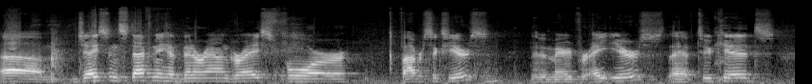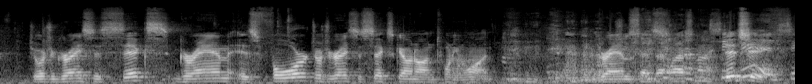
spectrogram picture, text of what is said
Um, Jason and Stephanie have been around Grace for five or six years. They've been married for eight years. They have two kids. Georgia Grace is six. Graham is four. Georgia Grace is six, going on 21. Graham. She said that last night. She Did she? did. She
